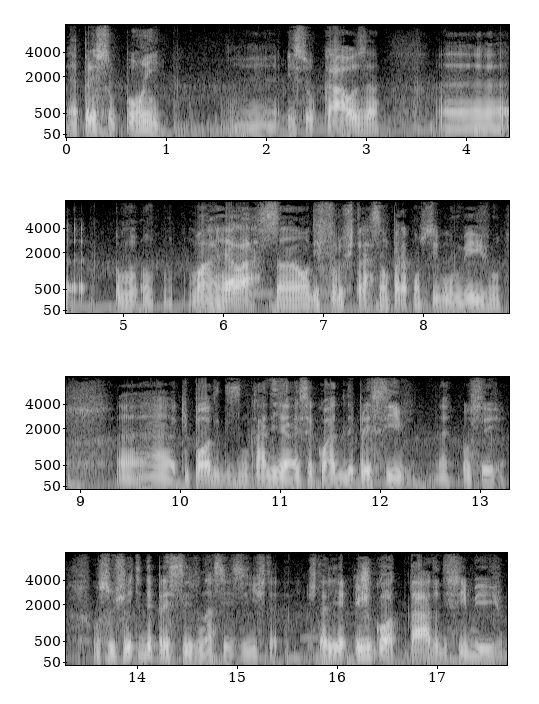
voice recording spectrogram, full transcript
é, pressupõe, é, isso causa é, uma relação de frustração para consigo mesmo é, que pode desencadear esse quadro depressivo. Né? Ou seja, o sujeito depressivo narcisista estaria esgotado de si mesmo,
